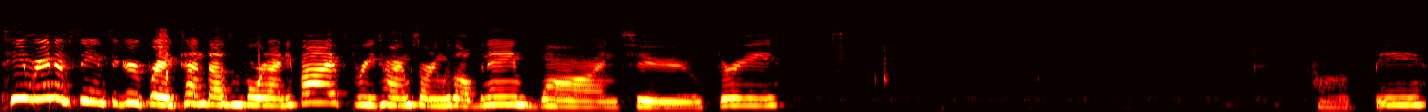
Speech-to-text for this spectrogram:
Team Random CNC Group Break 10,495. Three times starting with all the names. One, two, three. Copy.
